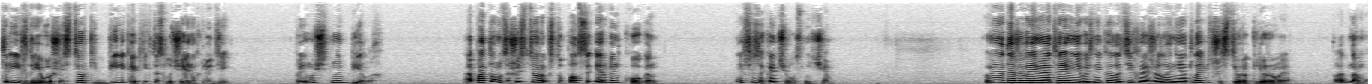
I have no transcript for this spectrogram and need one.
трижды его шестерки били каких-то случайных людей, преимущественно белых. А потом за шестерок вступался Эрвин Коган, и все заканчивалось ничем. У меня даже время от времени возникало тихое желание отловить шестерок Лероя по одному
